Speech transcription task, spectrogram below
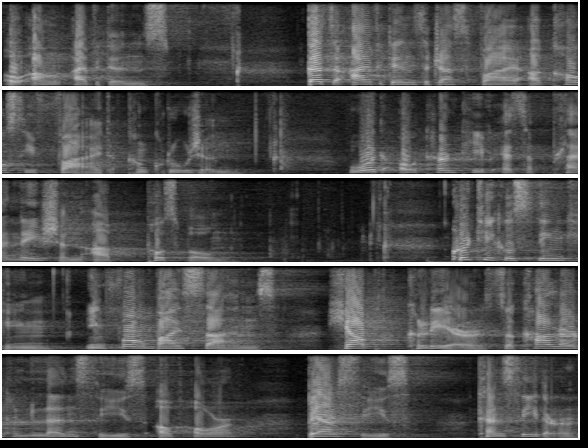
or on evidence? Does the evidence justify a cause-effect conclusion? What alternative explanation are possible? Critical thinking, informed by science, helped clear the colored lenses of our biases Consider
